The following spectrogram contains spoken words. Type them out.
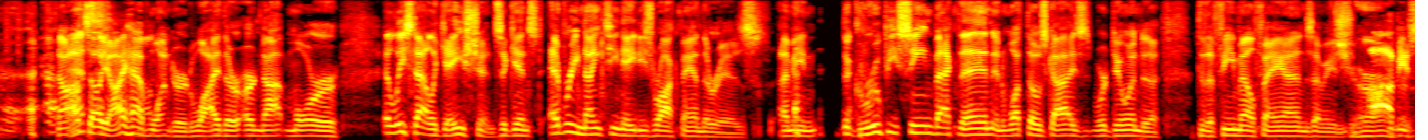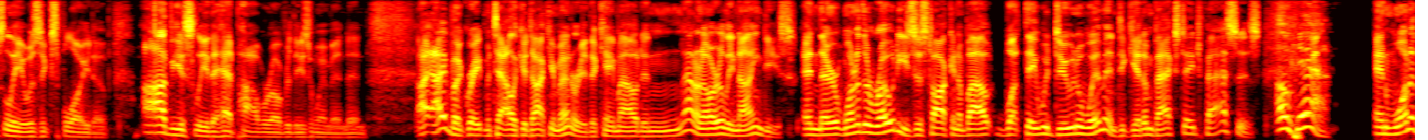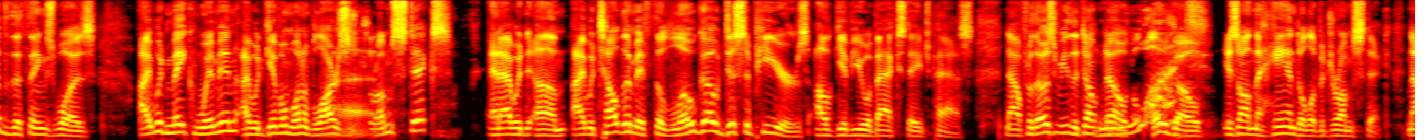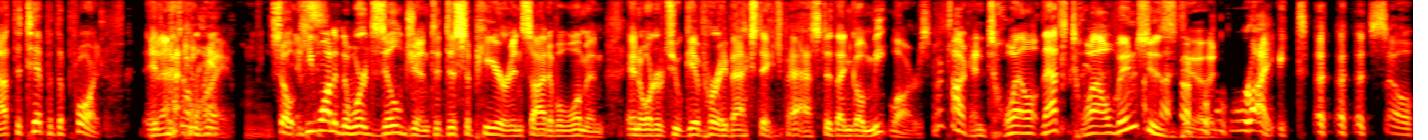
Now, I'll tell you, I have wondered why there are not more, at least allegations against every 1980s rock band there is. I mean, the groupie scene back then and what those guys were doing to, to the female fans. I mean, Sure. obviously it was exploitive. Obviously they had power over these women. And I, I have a great Metallica documentary that came out in, I don't know, early 90s. And they're, one of the roadies is talking about what they would do to women to get them backstage passes. Oh yeah, And one of the things was I would make women, I would give them one of Lars' uh. drumsticks. And I would, um, I would tell them if the logo disappears, I'll give you a backstage pass. Now, for those of you that don't know, the logo is on the handle of a drumstick, not the tip at the point. It- it's on the hand. right. So he wanted the word Zildjian to disappear inside of a woman in order to give her a backstage pass to then go meet Lars. We're talking twelve. That's twelve inches, dude. Right. so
